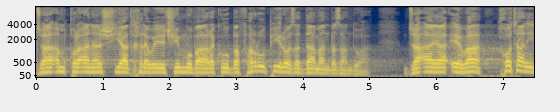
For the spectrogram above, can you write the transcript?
جا ئەم قورآانەش یاد خەرەوەیەکی مبارەک و فەڕ و پیرۆزە دامان بەزاندووە جا ئایا ئێوە خۆتانی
